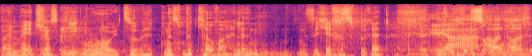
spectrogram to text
bei Majors gegen Rory zu wetten, ist mittlerweile ein, ein sicheres Brett. Ja, So. aber trotz-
